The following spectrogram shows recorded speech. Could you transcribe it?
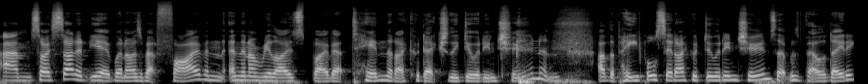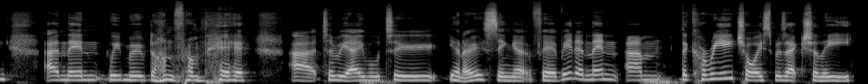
Um, so I started, yeah, when I was about five, and and then I realised by about ten that I could actually do it in tune, and other people said I could do it in tune, so that was validating. And then we moved on from there uh, to be able to, you know, sing a fair bit, and then um, the career choice was actually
